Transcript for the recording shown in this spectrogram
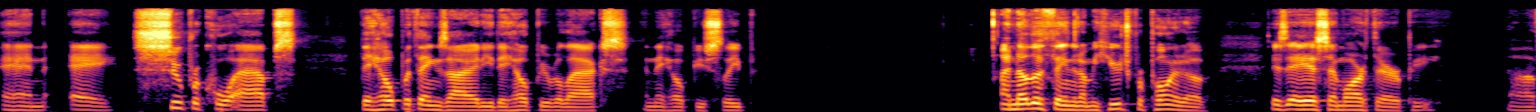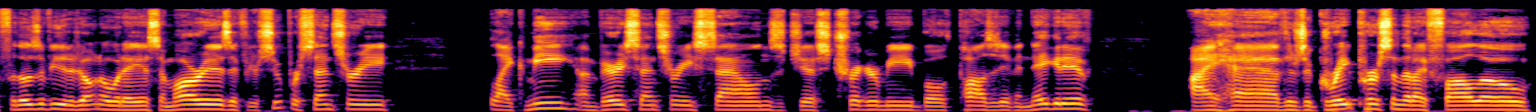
N A. Super cool apps. They help with anxiety, they help you relax, and they help you sleep. Another thing that I'm a huge proponent of is ASMR therapy. Uh, for those of you that don't know what ASMR is, if you're super sensory, like me, I'm very sensory. Sounds just trigger me, both positive and negative. I have, there's a great person that I follow.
